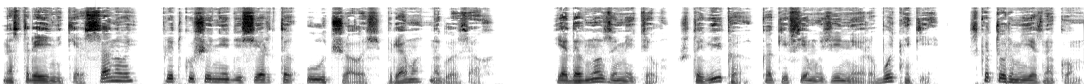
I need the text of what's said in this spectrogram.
Настроение Кирсановой предвкушение десерта улучшалось прямо на глазах. Я давно заметил, что Вика, как и все музейные работники, с которыми я знаком,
